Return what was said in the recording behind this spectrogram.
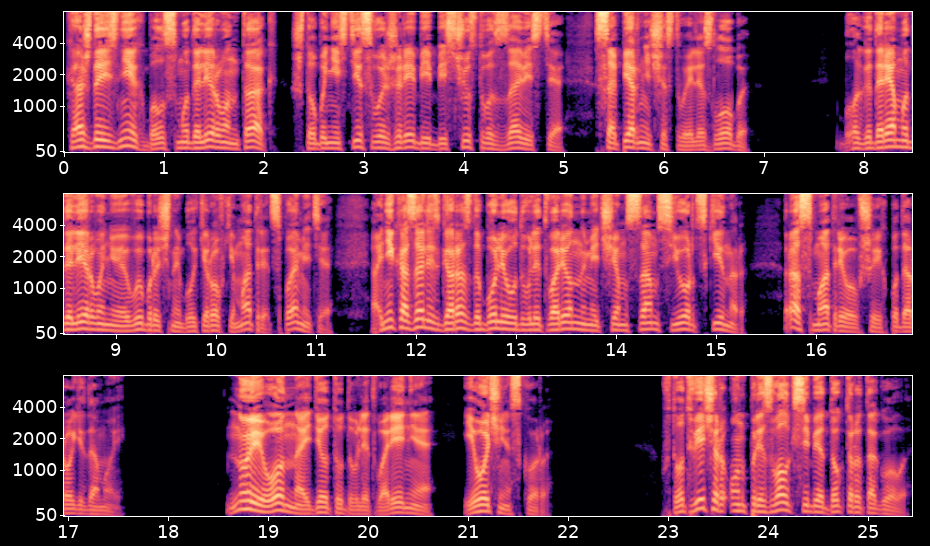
Каждый из них был смоделирован так, чтобы нести свой жребий без чувства зависти, соперничества или злобы. Благодаря моделированию и выборочной блокировке матриц памяти, они казались гораздо более удовлетворенными, чем сам Сьюарт Скиннер, рассматривавший их по дороге домой. Ну и он найдет удовлетворение, и очень скоро. В тот вечер он призвал к себе доктора Тагола.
